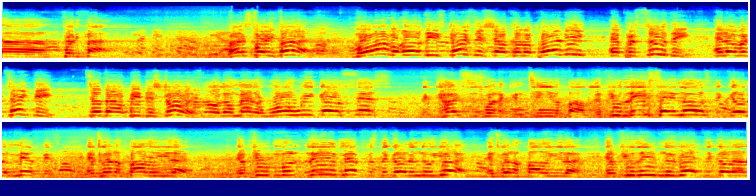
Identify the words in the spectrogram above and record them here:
uh, 45. Verse 45. Moreover, all these curses shall come upon thee and pursue thee and overtake thee till thou be destroyed. So no matter where we go, sis, the curse is going to continue to follow. If you leave St. Louis to go to Memphis, it's going to follow you there. If you leave Memphis to go to New York, it's going to follow you there. If you leave New York to go to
